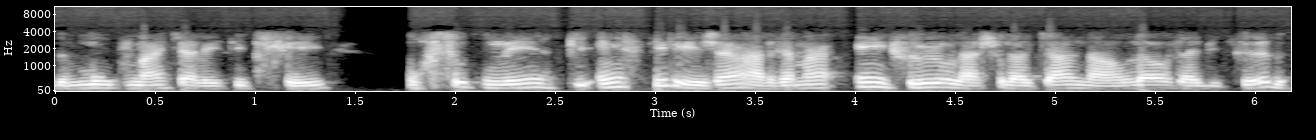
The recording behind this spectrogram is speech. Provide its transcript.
de mouvement qui avait été créé pour soutenir puis inciter les gens à vraiment inclure l'achat local dans leurs habitudes.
